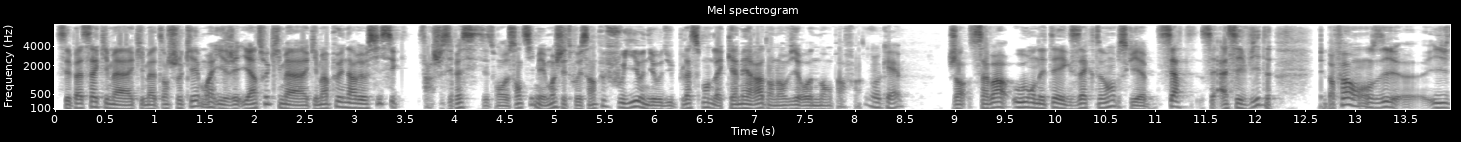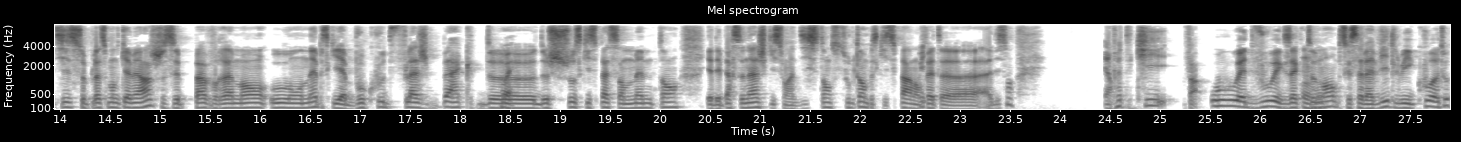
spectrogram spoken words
C'est pas ça qui m'a qui m'a tant choqué. Moi, il y, a un truc qui m'a qui m'a un peu énervé aussi, c'est enfin, je sais pas si c'était ton ressenti, mais moi j'ai trouvé ça un peu fouillé au niveau du placement de la caméra dans l'environnement parfois. Ok genre savoir où on était exactement, parce qu'il y a certes c'est assez vide, Et parfois, on se dit, euh, il utilise ce placement de caméra, je sais pas vraiment où on est, parce qu'il y a beaucoup de flashbacks de, de, choses qui se passent en même temps. Il y a des personnages qui sont à distance tout le temps, parce qu'ils se parlent en fait euh, à distance. Et en fait, qui, enfin, où êtes-vous exactement? Mmh Parce que ça va vite, lui il court et tout.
